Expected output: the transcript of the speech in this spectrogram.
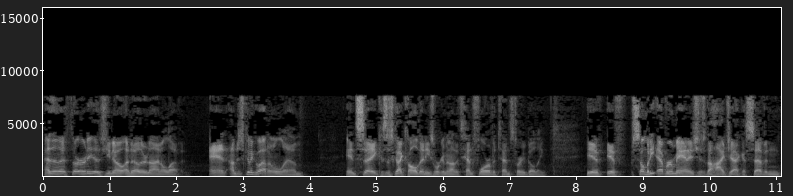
And then the third is, you know, another 9 11. And I'm just going to go out on a limb and say, because this guy called in, he's working on the 10th floor of a 10 story building. If, if somebody ever manages to hijack a 7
